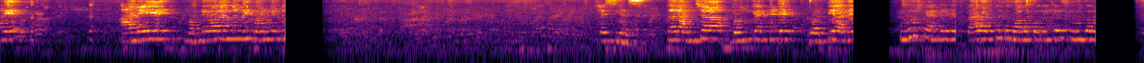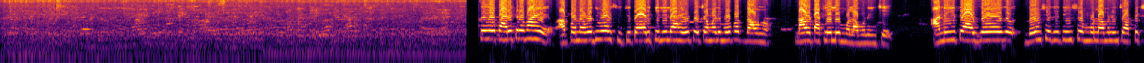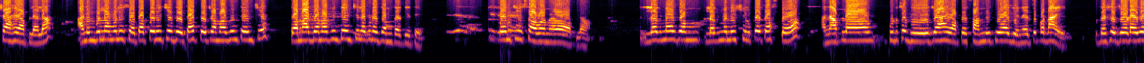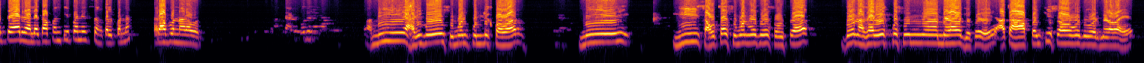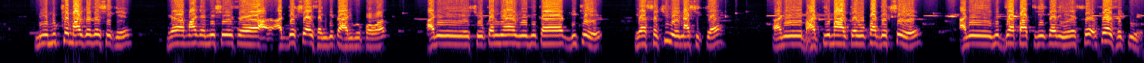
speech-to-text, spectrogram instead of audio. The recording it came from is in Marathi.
आहे. आणि मान्यवरांना मी दोन मिनिट येस येस तर आमच्या दोन कॅन्डिडेट वरती आले. पुरुष कॅन्डिडेट काय वाटते तुम्हाला? परिचय सुरू कर जो कार्यक्रम आहे आपण नवदिवर सूची तयार केलेली आहे त्याच्यामध्ये मोफत नाव नाव टाकलेले मुला मुलींचे आणि इथे आज दोनशे ते तीनशे मुला मुलींची अपेक्षा आहे आपल्याला. आणि मुलं मुली स्वतः परिचय देतात त्याच्या मागून त्यांचे त्या माध्यमातून त्यांची लग्न जमतात इथे. पंचवीसावा मेळावा आपला. लग्न जम लग्न निशुल्कच असतं आणि आपला पुढचं ध्येय जे आहे आपलं साम्य किंवा घेण्याचं पण आहे. तशा जोड्या जर तयार झाल्या तर आपण ती पण एक संकल्पना राबवणार आहोत. मी हरिभाऊ सुमन पुंडलिक पवार. मी ही सावता सुमन वधूवर संस्था दोन हजार एक पासून मेळावा घेतोय. आता हा पंचवीसावा वधूवर मेळावा आहे. मी मुख्य मार्गदर्शक आहे. या माझ्या मिसेस अध्यक्ष आहे संगीता हरिभाऊ पवार आणि शिवकन्या वेदिका डिके या सचिव आहे नाशिकच्या. आणि भारती महाल उपाध्यक्ष आहे आणि विद्या पात्रीकर हे स सहसचिव आहे.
